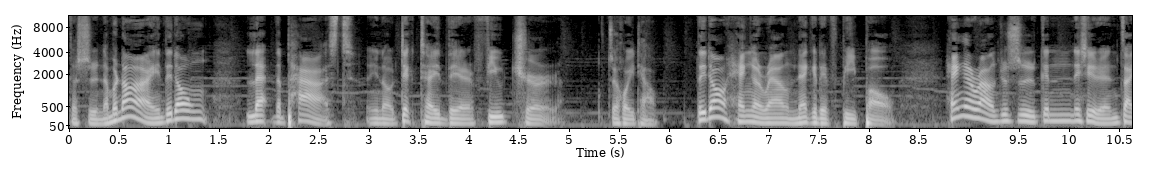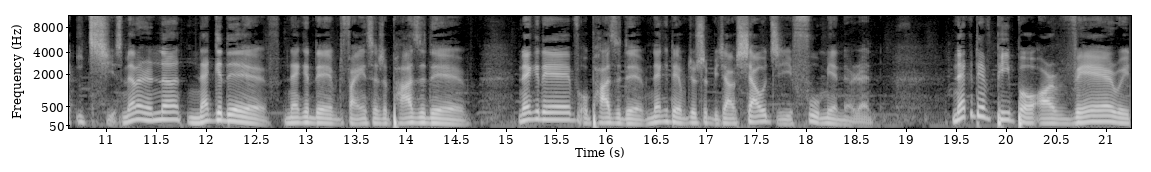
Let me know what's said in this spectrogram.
这是 number nine. They don't let the past, you know, dictate their future. 最后一条，They don't hang around negative people. Hang around 就是跟那些人在一起，什么样的人呢？Negative, negative 反义词是 positive, negative or positive. Negative 就是比较消极、负面的人。Negative people are very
